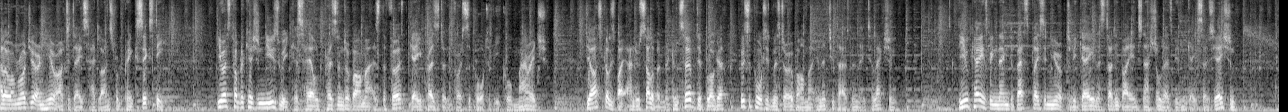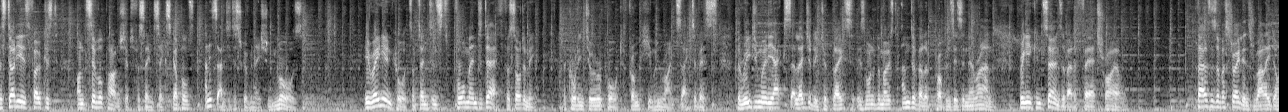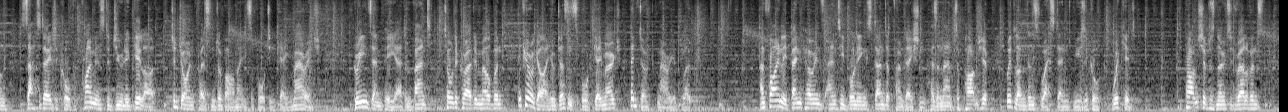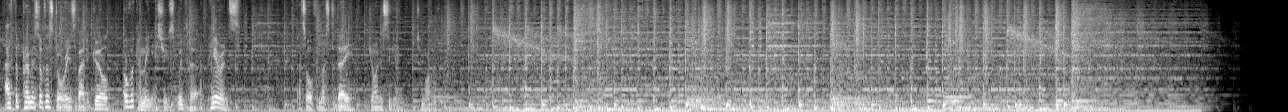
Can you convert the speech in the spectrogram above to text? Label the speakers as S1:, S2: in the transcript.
S1: Hello, I'm Roger, and here are today's headlines from Pink 60. US publication Newsweek has hailed President Obama as the first gay president for his support of equal marriage. The article is by Andrew Sullivan, a conservative blogger who supported Mr Obama in the 2008 election. The UK has been named the best place in Europe to be gay in a study by International Lesbian and Gay Association. The study is focused on civil partnerships for same-sex couples and its anti-discrimination laws. Iranian courts have sentenced four men to death for sodomy, according to a report from human rights activists. The region where the acts allegedly took place is one of the most undeveloped provinces in Iran, bringing concerns about a fair trial. Thousands of Australians rallied on Saturday to call for Prime Minister Julia Gillard to join President Obama in supporting gay marriage. Greens MP Adam Bandt told a crowd in Melbourne, if you're a guy who doesn't support gay marriage, then don't marry a bloke. And finally, Ben Cohen's anti-bullying stand-up foundation has announced a partnership with London's West End musical Wicked. The partnership has noted relevance as the premise of the story is about a girl overcoming issues with her appearance. That's all from us today. Join us again tomorrow.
